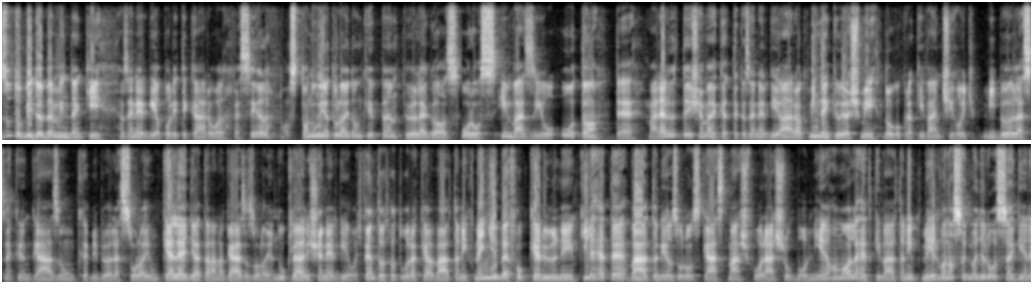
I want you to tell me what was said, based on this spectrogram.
Az utóbbi időben mindenki az energiapolitikáról beszél, azt tanulja tulajdonképpen, főleg az orosz invázió óta, de már előtte is emelkedtek az energiaárak. Mindenki olyasmi dolgokra kíváncsi, hogy miből lesz nekünk gázunk, miből lesz olajunk, kell -e egyáltalán a gáz, az olaj, a nukleáris energia, vagy fenntarthatóra kell váltani, mennyibe fog kerülni, ki lehet-e váltani az orosz gázt más forrásokból, milyen hamar lehet kiváltani, miért van az, hogy Magyarország ilyen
